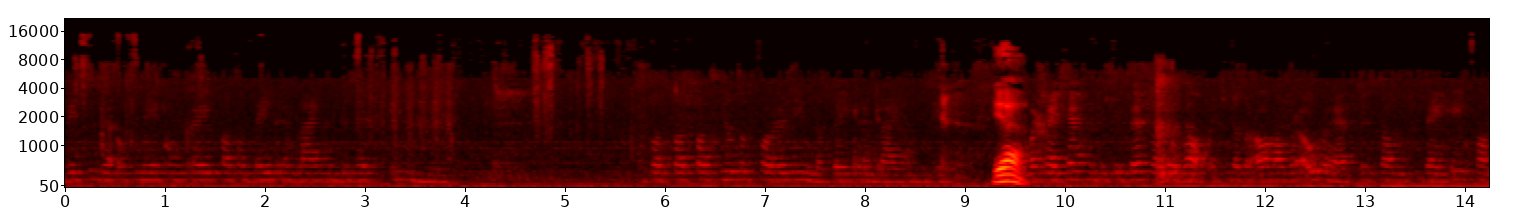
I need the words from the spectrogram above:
wisten ze ook meer concreet wat dat beter en blijvend bezet inhield? Wat, wat, wat hield het voor hun in, dat beter en blijvend bezet? Ja. Wat jij zegt, het is best wel heel wat, dat je dat er allemaal voor over hebt. Dus dan denk ik van,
